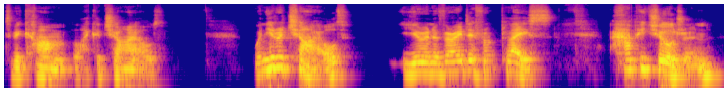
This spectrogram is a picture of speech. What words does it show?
to become like a child. When you're a child, you're in a very different place. Happy children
